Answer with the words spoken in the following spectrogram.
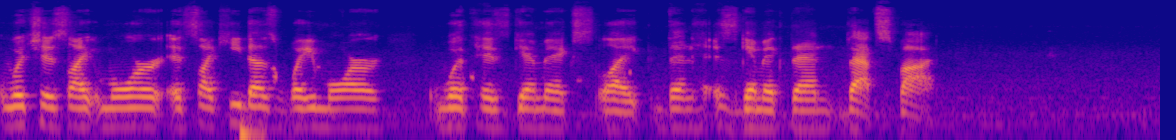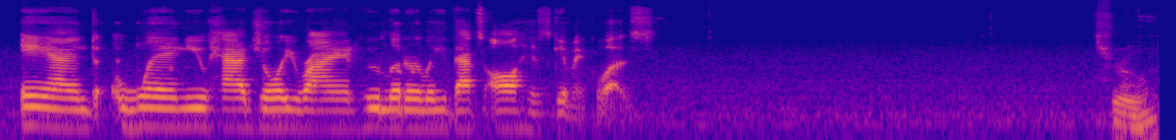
which is like more. It's like he does way more with his gimmicks, like then his gimmick then that spot. And when you had Joey Ryan, who literally that's all his gimmick was. true.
